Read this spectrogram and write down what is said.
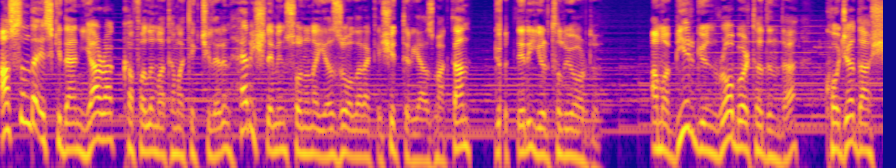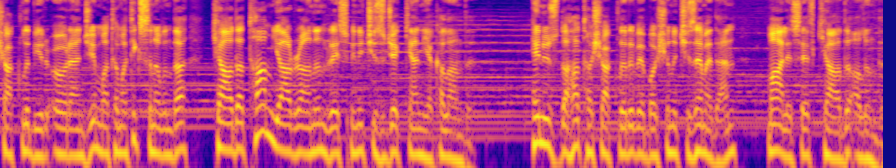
Aslında eskiden yarak kafalı matematikçilerin her işlemin sonuna yazı olarak eşittir yazmaktan götleri yırtılıyordu. Ama bir gün Robert adında koca daşşaklı bir öğrenci matematik sınavında kağıda tam yarrağının resmini çizecekken yakalandı. Henüz daha taşakları ve başını çizemeden maalesef kağıdı alındı.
